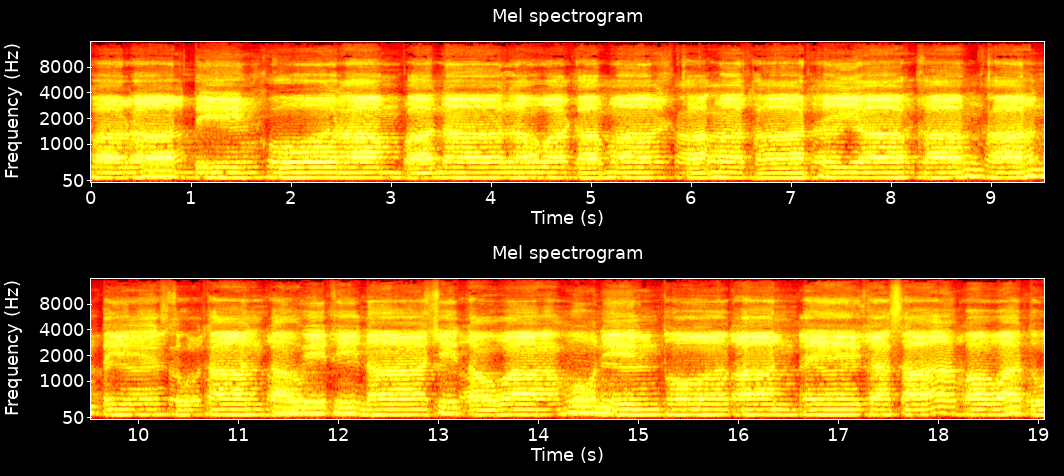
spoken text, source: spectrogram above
พรัตติงโครัมปนาลวะกมะขมธาทยาขังขันติสุทานตวิธินาชิตวามุนินโทตันเตชะสาปวตุ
